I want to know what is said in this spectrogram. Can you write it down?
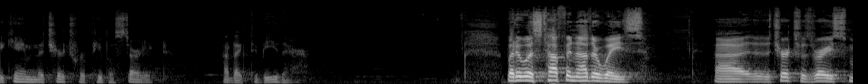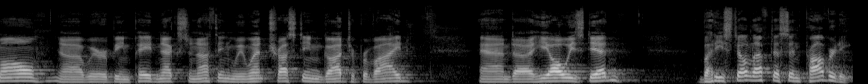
Became the church where people started, I'd like to be there. But it was tough in other ways. Uh, the church was very small. Uh, we were being paid next to nothing. We went trusting God to provide, and uh, He always did, but He still left us in poverty.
